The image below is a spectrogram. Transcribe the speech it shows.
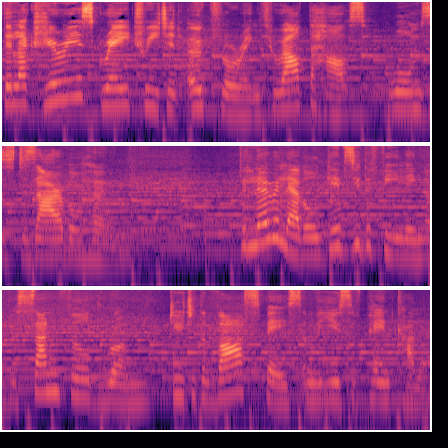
The luxurious grey treated oak flooring throughout the house warms this desirable home. The lower level gives you the feeling of a sun-filled room due to the vast space and the use of paint colour.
